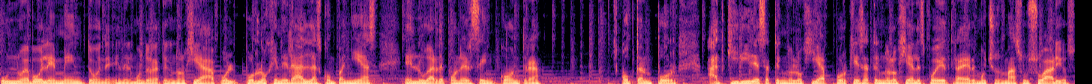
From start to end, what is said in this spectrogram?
nuevo elemento en, en el mundo de la tecnología Apple, por lo general las compañías, en lugar de ponerse en contra, optan por adquirir esa tecnología porque esa tecnología les puede traer muchos más usuarios.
